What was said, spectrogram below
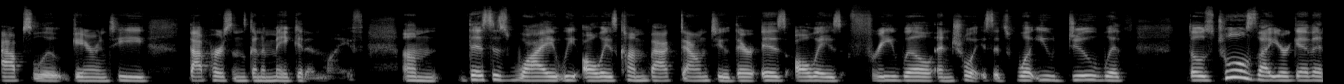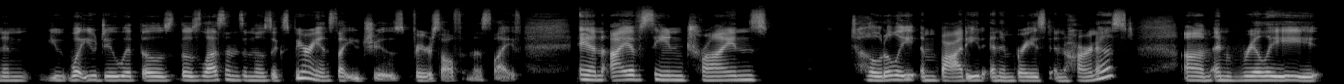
absolute guarantee that person's going to make it in life. Um, this is why we always come back down to there is always free will and choice. It's what you do with those tools that you're given and you what you do with those those lessons and those experience that you choose for yourself in this life. And I have seen trines totally embodied and embraced and harnessed um, and really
